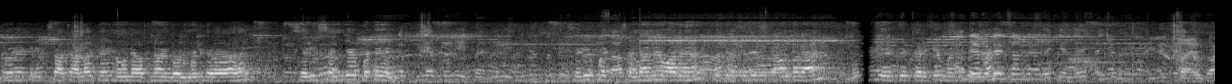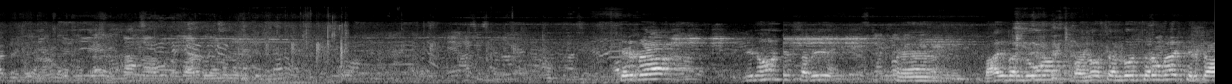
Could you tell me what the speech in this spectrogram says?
जो एक रिक्शा चालक है इन्होंने अपना एनरोलमेंट कराया है। श्री संजय पटेल। श्री पट- संजाने वाले हैं पुत्र श्री श्याम नारायण एक एक करके कृपया जिन्होंने सभी भाई बंधुओं बहनों से अनुरोध करूँगा, कृपया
